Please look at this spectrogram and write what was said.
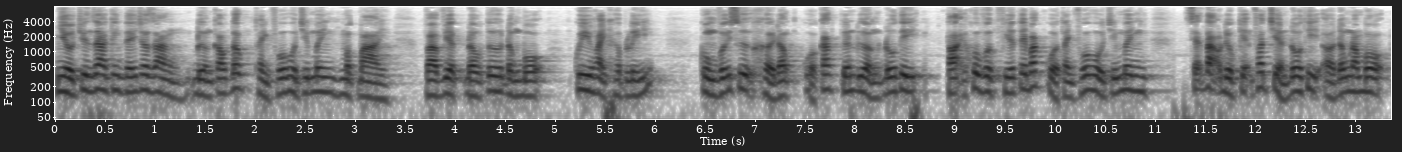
Nhiều chuyên gia kinh tế cho rằng đường cao tốc thành phố Hồ Chí Minh Mộc Bài và việc đầu tư đồng bộ, quy hoạch hợp lý cùng với sự khởi động của các tuyến đường đô thị tại khu vực phía tây bắc của thành phố Hồ Chí Minh sẽ tạo điều kiện phát triển đô thị ở Đông Nam Bộ,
